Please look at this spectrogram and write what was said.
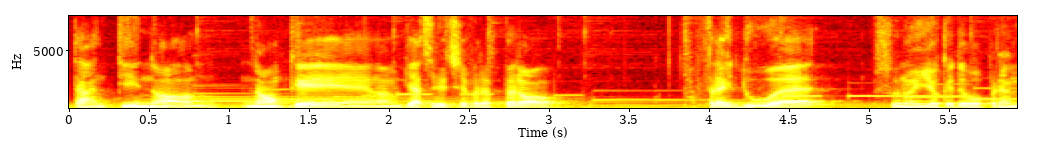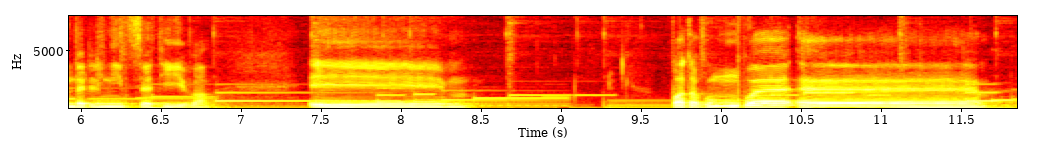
tanti no, non che non mi piace ricevere, però fra i due sono io che devo prendere l'iniziativa. E poi comunque eh,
